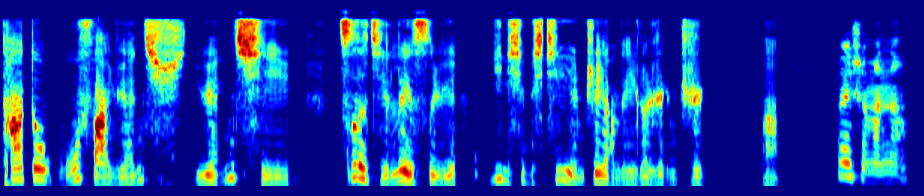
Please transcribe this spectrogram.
他都无法缘起缘起自己类似于异性吸引这样的一个认知啊？为什么呢？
